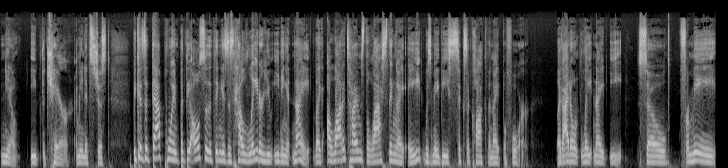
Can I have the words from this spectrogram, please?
you know, eat the chair. I mean, it's just because at that point. But the also the thing is, is how late are you eating at night? Like a lot of times, the last thing I ate was maybe six o'clock the night before. Like I don't late night eat, so for me,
